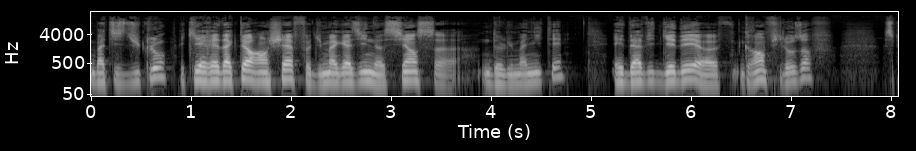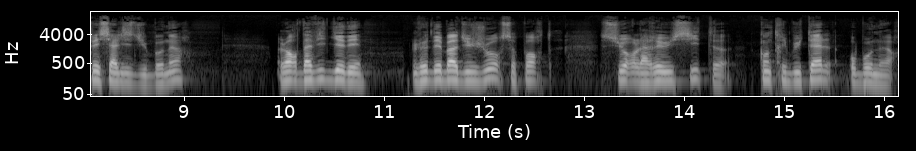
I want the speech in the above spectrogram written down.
Baptiste Duclos, qui est rédacteur en chef du magazine Sciences euh, de l'Humanité, et David Guédé, euh, grand philosophe, spécialiste du bonheur. Alors, David Guédé, le débat du jour se porte sur la réussite contribue-t-elle au bonheur?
